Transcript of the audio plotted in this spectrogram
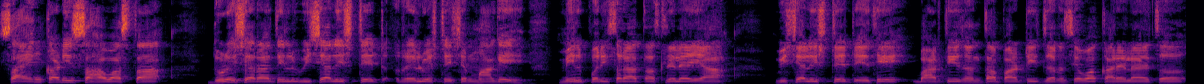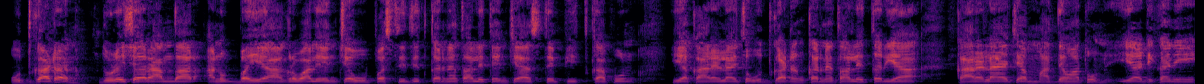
सायंकाळी सहा वाजता धुळे शहरातील विशाल इस्टेट रेल्वे स्टेशन मागे मिल परिसरात असलेल्या या विशाल इस्टेट येथे भारतीय जनता पार्टी जनसेवा कार्यालयाचं उद्घाटन. धुळे शहर आमदार अनुप भैया अग्रवाल यांच्या उपस्थितीत करण्यात आले. त्यांच्या हस्ते फीत कापून या कार्यालयाचं उद्घाटन करण्यात आले. तर या कार्यालयाच्या माध्यमातून या ठिकाणी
